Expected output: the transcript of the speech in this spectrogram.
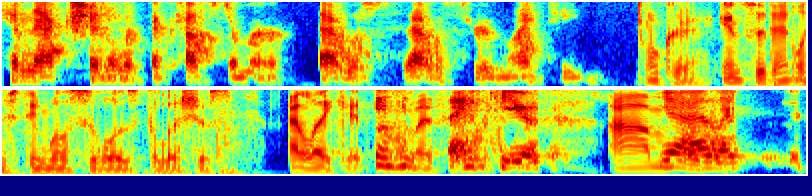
connection with the customer, that was that was through my team. Okay. Incidentally, steam whistle is delicious. I like it. It's one of my favorites. Thank you. Um, yeah, okay. I like it.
